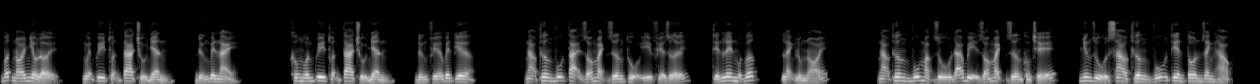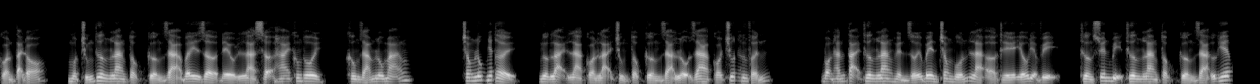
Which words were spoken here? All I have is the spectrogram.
bớt nói nhiều lời, nguyện quy thuận ta chủ nhân, đứng bên này. Không muốn quy thuận ta chủ nhân, đứng phía bên kia ngạo thương vũ tại gió mạch dương thụ ý phía dưới, tiến lên một bước, lạnh lùng nói. Ngạo thương vũ mặc dù đã bị gió mạch dương khống chế, nhưng dù sao thương vũ tiên tôn danh hào còn tại đó, một chúng thương lang tộc cường giả bây giờ đều là sợ hãi không thôi, không dám lỗ mãng. Trong lúc nhất thời, ngược lại là còn lại chủng tộc cường giả lộ ra có chút hưng phấn. Bọn hắn tại thương lang huyền giới bên trong vốn là ở thế yếu địa vị, thường xuyên bị thương lang tộc cường giả ức hiếp,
